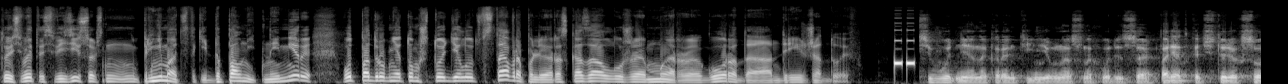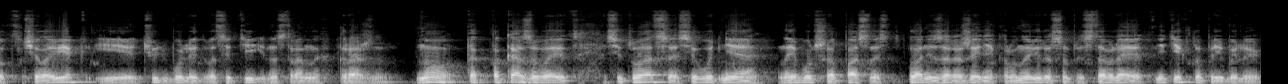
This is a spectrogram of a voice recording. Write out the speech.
То есть в этой связи, собственно, принимаются такие дополнительные меры. Вот подробнее о том, что делают в Ставрополе, рассказал уже мэр города Андрей Жадоев. Сегодня на карантине у нас находится порядка 400 человек и чуть более 20 иностранных граждан. Но, как показывает ситуация, сегодня наибольшую опасность в плане заражения коронавирусом представляют не те, кто прибыли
